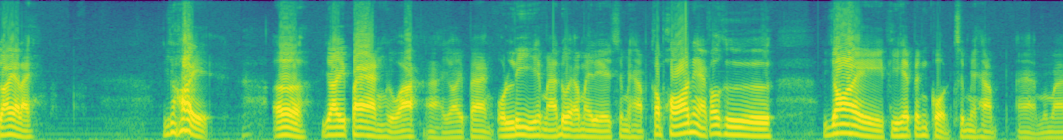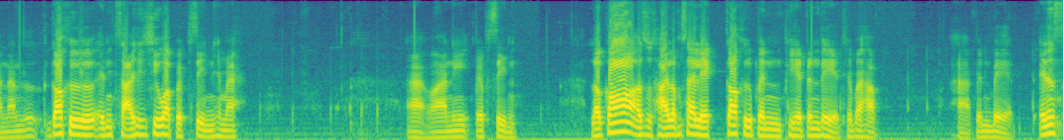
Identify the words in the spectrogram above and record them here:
ย่อยอะไร ย่อยเออย่อยแป้งหรือว่าอ่าย่อยแป้ง only ใช่ไหมโดยอะไมเลสใช่ไหมครับกระเพาะเนี่ยก็คือ ย่อย pH เป็นกรดใช่ไหมครับ อ่า ประมาณนั้น ก็คือเอนไซม์ที่ชื่อว่าเปปซินใช่ไหมอ่า ประมาณนี้เปปซิน แล้วก็สุดท้ายลำไส้เล็กก็คือเป็น pH เป็นเบสใช่ไหมครับ อ่า เป็นเบส เอนไซ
